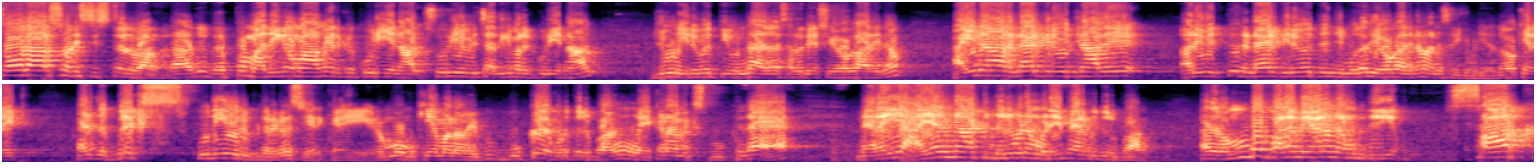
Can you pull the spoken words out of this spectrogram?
சோலார் சொலிசிஸ்டல் வாங்க. அதாவது வெப்பம் அதிகமாக இருக்கக்கூடிய நாள் சூரிய வெளிச்சம் அதிகமாக இருக்கக்கூடிய நாள் ஜூன் இருபத்தி ஒண்ணு அதுதான் சர்வதேச யோகா தினம். ஐநா ரெண்டாயிரத்தி இருபத்தி நாலு அறிவித்து ரெண்டாயிரத்தி இருபத்தி அஞ்சு முதல் யோகா தினம் அனுசரிக்கப்படுகிறது. ஓகே ரைட் அடுத்து பிரிக்ஸ் புதிய உறுப்பினர்கள் சேர்க்கை. ரொம்ப முக்கியமான அமைப்பு. புக்கில் கொடுத்துருப்பாங்க. உங்க எக்கனாமிக்ஸ் புக்கில் நிறைய அயல்நாட்டு நிறுவனங்களுடைய பெயர் கொடுத்துருப்பாங்க. அது ரொம்ப பழமையான நமக்கு தெரியும். சார்க்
